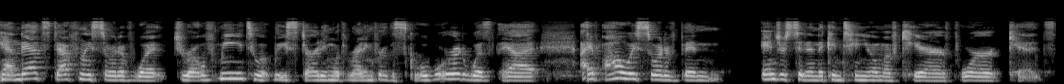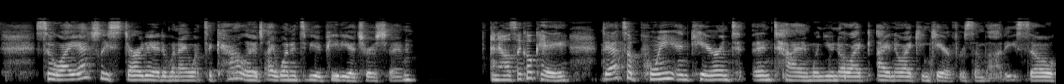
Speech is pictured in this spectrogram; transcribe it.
And that's definitely sort of what drove me to at least starting with running for the school board was that I've always sort of been interested in the continuum of care for kids. So I actually started when I went to college, I wanted to be a pediatrician. And I was like, okay, that's a point in care and, t- time when you know I, I know I can care for somebody. So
